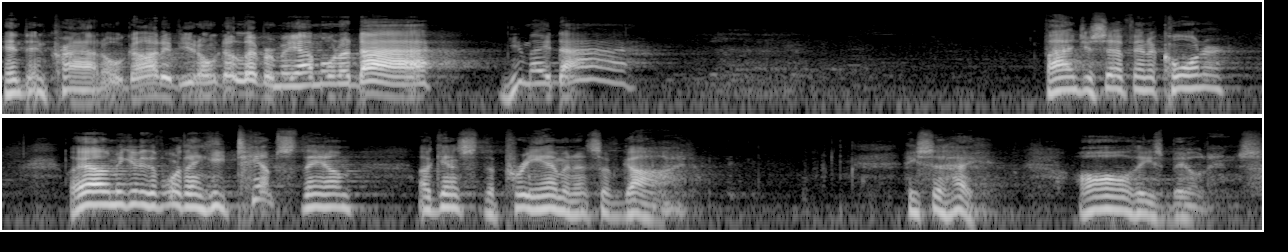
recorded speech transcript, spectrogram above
and then cry out, Oh God, if you don't deliver me, I'm going to die. You may die. Find yourself in a corner. Well, let me give you the fourth thing. He tempts them against the preeminence of God. He said, Hey, all these buildings,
